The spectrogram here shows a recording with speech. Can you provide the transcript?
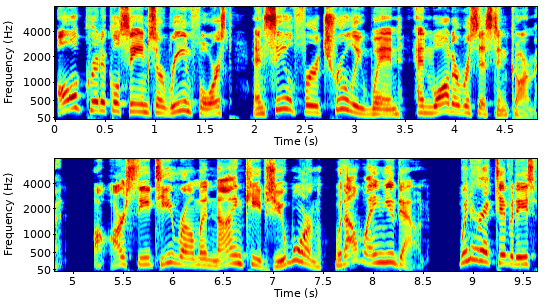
All critical seams are reinforced and sealed for a truly wind and water-resistant garment. A RCT Roman 9 keeps you warm without weighing you down. Winter activities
